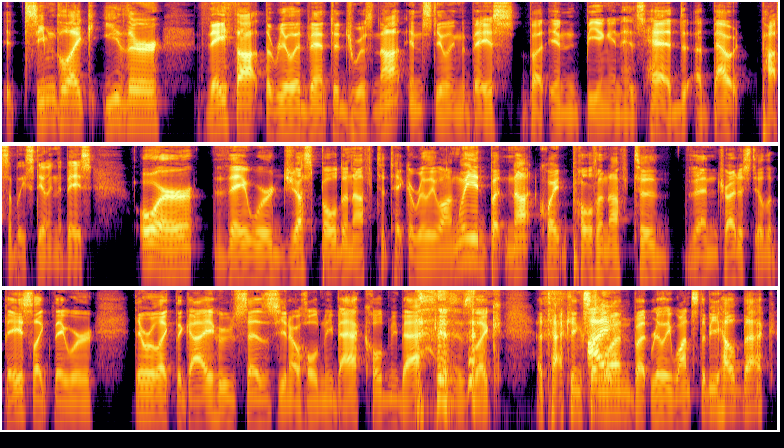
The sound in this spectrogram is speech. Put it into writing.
it seemed like either they thought the real advantage was not in stealing the base, but in being in his head about possibly stealing the base. Or they were just bold enough to take a really long lead, but not quite bold enough to then try to steal the base. Like they were, they were like the guy who says, you know, hold me back, hold me back, and is like attacking someone, but really wants to be held back.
